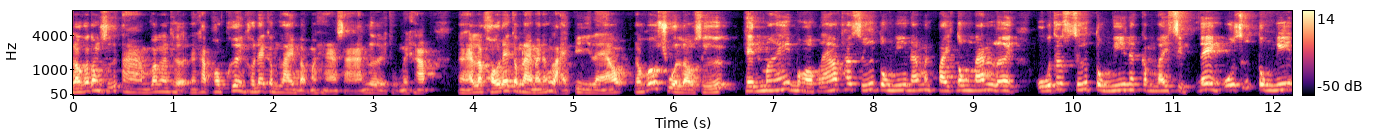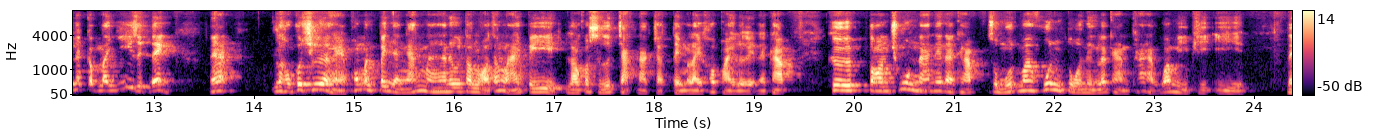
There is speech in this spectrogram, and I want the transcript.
เราก็ต้องซื้อตามว่ากันเถอะนะครับเพราะเพื่อนเขาได้กำไรแบบมหาศาลเลยถูกไหมครับนะฮะแล้วเขาได้กำไรมาตั้งหลายปีแล้ว เราก็ชวนเราซื้อเห็นไหมบอกแล้ว ถ้าซื้อตรงนี้นะมันไปตรงนั้นเลยโอ้ถ้าซื้อตรงนี้นะกำไรสิบเด้งโอ้ซื้อตรงนี้นะกำไรยี่สิบเด้งนะเราก็เชื่อไงเพราะมันเป็นอย่างนั้นมาโดยตลอดตั้งหลายปี เราก็ซื้อจัดหนักจัดเต็มอะไรเข้าไปเลยนะครับคือตอนช่วงนั้นเนี่ยนะครับสมมุติว่าหุ้นตัวหนึ่งแล้วกันถ้าหากว่ามี PE ใน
